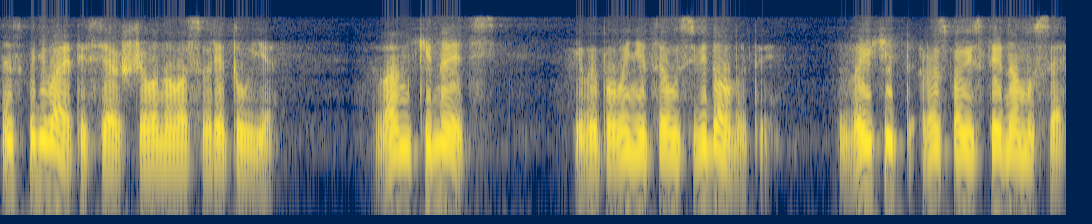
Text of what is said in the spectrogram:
Не сподівайтеся, що воно вас врятує. Вам кінець, і ви повинні це усвідомити. Вихід розповісти нам усе.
